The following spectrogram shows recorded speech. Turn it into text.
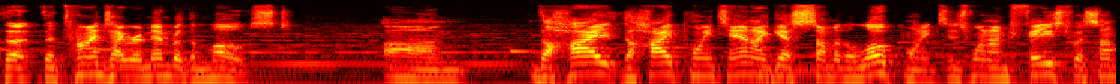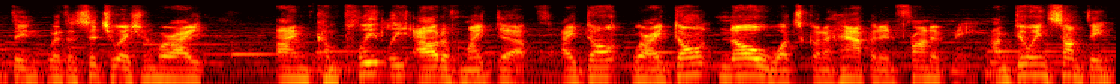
the the times I remember the most. Um, the high the high points and I guess some of the low points is when I'm faced with something with a situation where I I'm completely out of my depth. I don't where I don't know what's going to happen in front of me. I'm doing something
